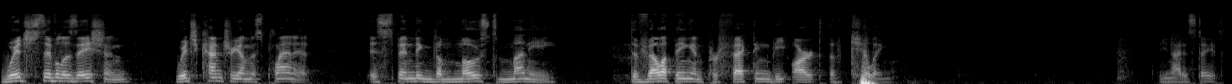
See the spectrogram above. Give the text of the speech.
Which civilization, which country on this planet is spending the most money developing and perfecting the art of killing? The United States.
